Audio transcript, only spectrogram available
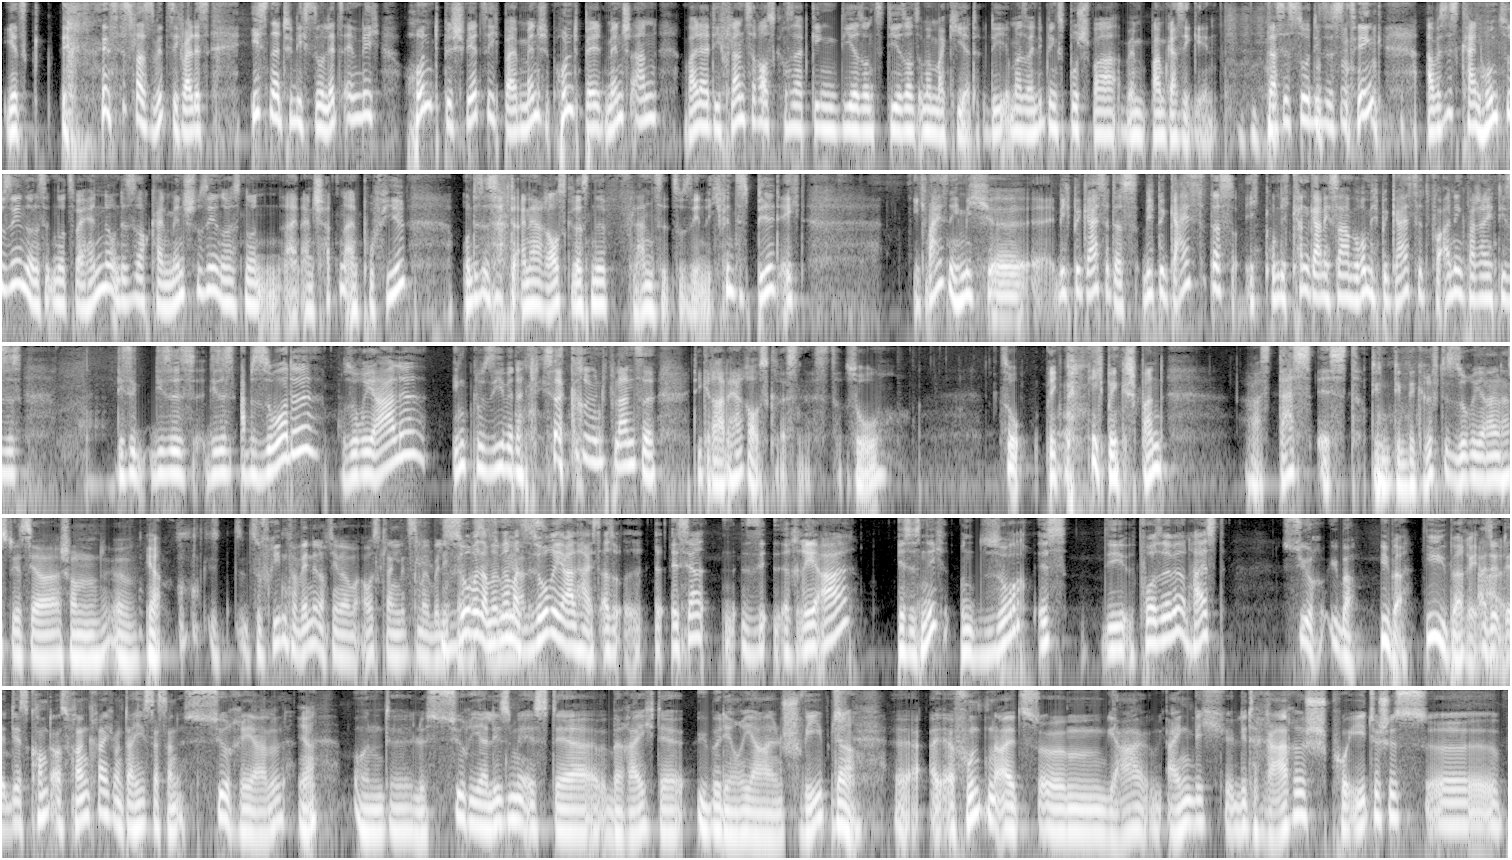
jetzt es ist was witzig, weil es ist natürlich so letztendlich Hund beschwert sich beim Mensch, Hund bellt Mensch an, weil er die Pflanze rausgerissen hat, gegen die er sonst, die er sonst immer markiert, die immer sein Lieblingsbusch war beim, beim Gassi gehen. Das ist so dieses Ding, aber es ist kein Hund zu sehen, sondern es sind nur zwei Hände und es ist auch kein Mensch zu sehen, sondern es ist nur ein, ein Schatten, ein Profil und es ist halt eine herausgerissene Pflanze zu sehen. Ich finde das Bild echt ich weiß nicht, mich, äh, mich begeistert das, mich begeistert das, ich, und ich kann gar nicht sagen, warum, mich begeistert vor allen Dingen wahrscheinlich dieses, diese, dieses, dieses absurde, surreale, inklusive dann dieser grünen Pflanze, die gerade herausgerissen ist. So, so, ich, bin- ich bin gespannt, was das ist. Den, den Begriff des Surrealen hast du jetzt ja schon Ja. äh, zufrieden verwendet, nachdem wir im Ausklang letztes Mal überlegt So, was, haben. aber wenn man surreal heißt, also äh, ist ja real, ist es nicht, und sur ist die Vorsilbe und heißt Sur, über. über, überreal. Also das kommt aus Frankreich und da hieß das dann surreal. ja. Und äh, le Surrealisme ist der Bereich, der über dem Realen schwebt. Genau. Äh, erfunden als ja ja eigentlich literarisch poetisches äh,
